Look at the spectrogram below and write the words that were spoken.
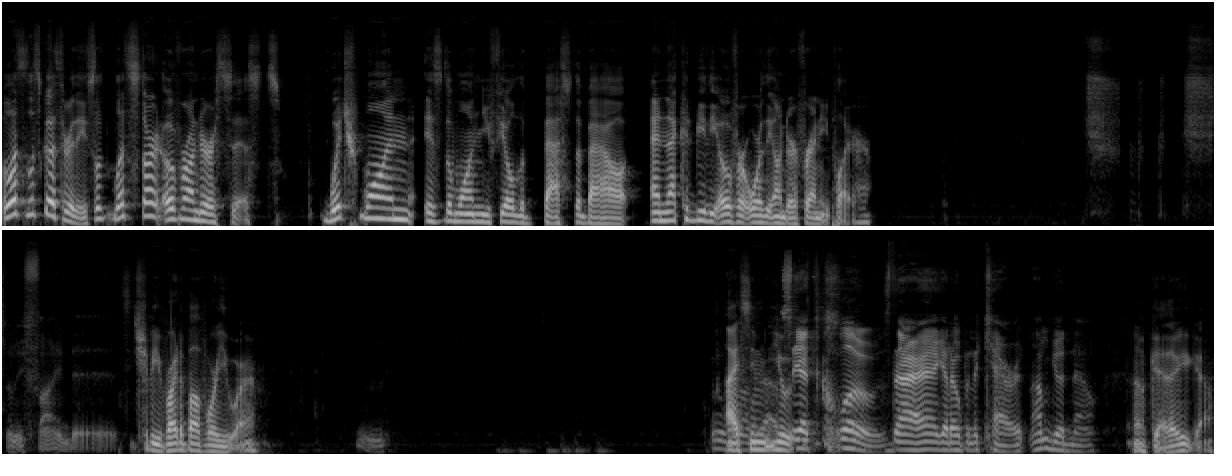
But let's let's go through these. Let, let's start over under assists. Which one is the one you feel the best about? And that could be the over or the under for any player. Let me find it. It should be right above where you were. I assume you- See, it's closed. All right, I got to open the carrot. I'm good now. Okay, there you go.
